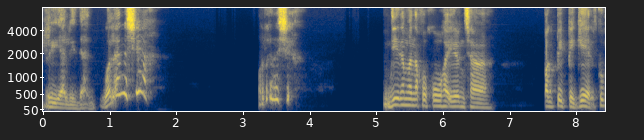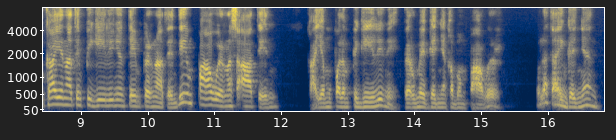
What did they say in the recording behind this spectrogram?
realidad. Wala na siya. Wala na siya. Hindi naman nakukuha yun sa pagpipigil. Kung kaya natin pigilin yung temper natin, hindi yung power na sa atin, kaya mo palang pigilin eh. Pero may ganyan ka bang power? Wala tayong ganyan.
